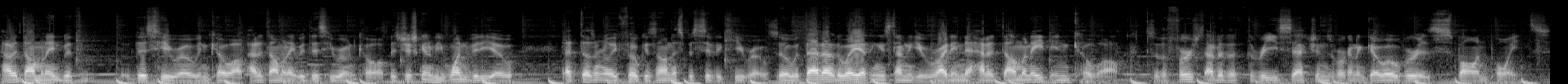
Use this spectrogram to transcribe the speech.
how to dominate with this hero in co-op, how to dominate with this hero in co-op, it's just going to be one video that doesn't really focus on a specific hero. So with that out of the way, I think it's time to get right into how to dominate in co-op. So the first out of the three sections we're going to go over is spawn points.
